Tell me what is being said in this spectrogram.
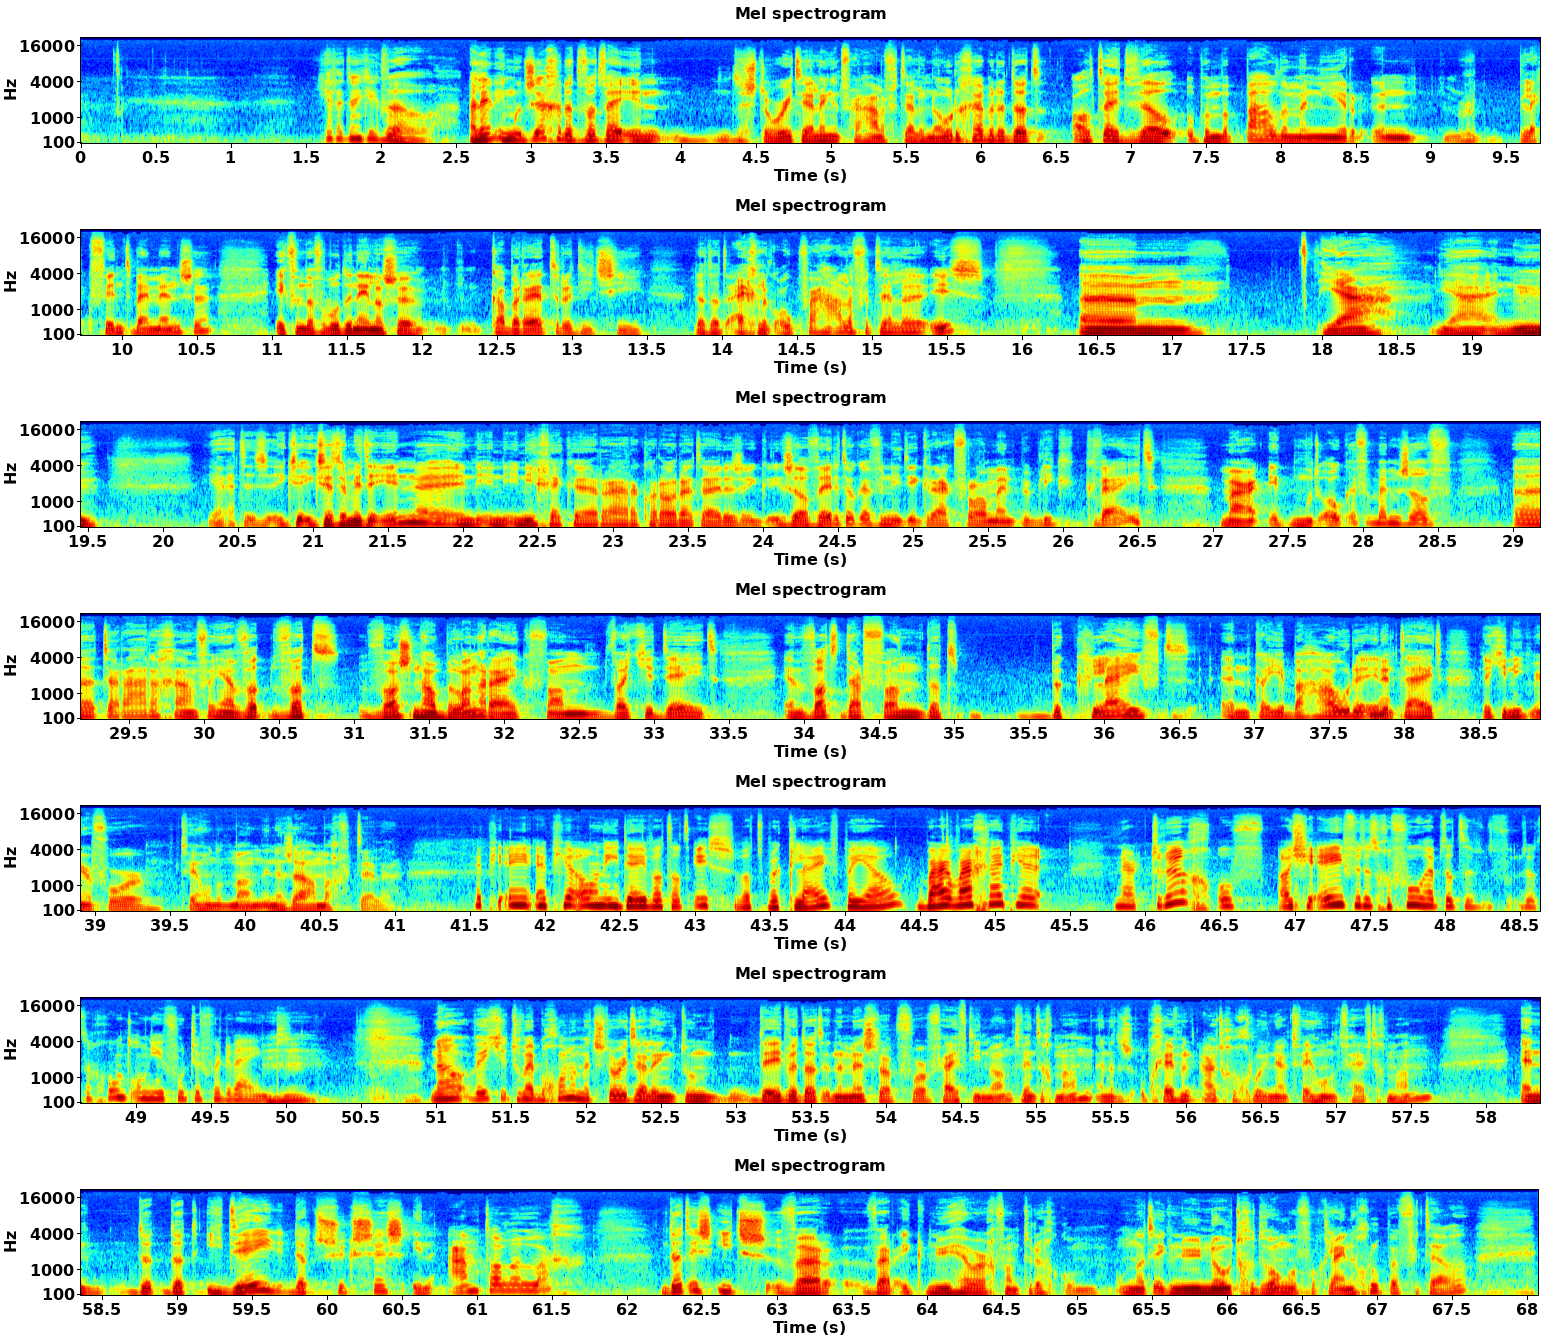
Ja, dat denk ik wel. Alleen ik moet zeggen dat wat wij in de storytelling, het verhalen vertellen, nodig hebben, dat dat altijd wel op een bepaalde manier een plek vindt bij mensen. Ik vind bijvoorbeeld de Nederlandse cabaret-traditie, dat dat eigenlijk ook verhalen vertellen is. Ehm, ja, ja, en nu. Ja, het is, ik, ik zit er middenin, eh, in, in, in die gekke, rare coronatijd. Dus ik, ik zelf weet het ook even niet. Ik raak vooral mijn publiek kwijt. Maar ik moet ook even bij mezelf eh te raden gaan van ja, wat, wat was nou belangrijk van wat je deed? En wat daarvan dat beklijft en kan je behouden in Ja. een tijd dat je niet meer voor 200 man in een zaal mag vertellen? Heb je, een- heb je al een idee wat dat is, wat beklijft bij jou? Waar, waar grijp je naar terug? Of als je even het gevoel hebt dat de, dat de grond onder je voeten verdwijnt? Mhm. Nou, weet je, toen wij begonnen met storytelling, toen deden we dat in de menstrap voor 15 man, 20 man. En dat is op een gegeven moment uitgegroeid naar 250 man. En dat, dat idee dat succes in aantallen lag, dat is iets waar, waar ik nu heel erg van terugkom. Omdat ik nu noodgedwongen voor kleine groepen vertel.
